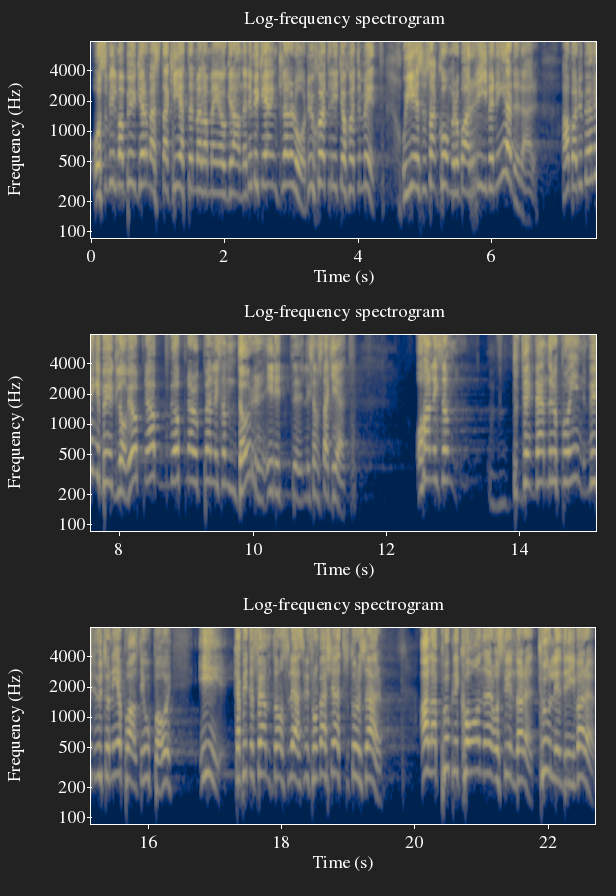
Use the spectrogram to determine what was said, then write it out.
Och så vill man bygga de här staketen mellan mig och grannen. Det är mycket enklare då. Du sköter ditt, jag sköter mitt. Och Jesus han kommer och bara river ner det där. Han bara, du behöver inget bygglov. Jag öppnar, jag öppnar upp en liksom dörr i ditt eh, liksom, staket. Och han liksom vänder upp och in, ut och ner på alltihopa. Och i kapitel 15 så läser vi från vers 1 så står det så här. Alla publikaner och syndare, tullindrivare.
